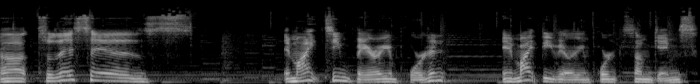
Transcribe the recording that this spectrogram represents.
Uh, so this is it might seem very important. It might be very important to some games,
